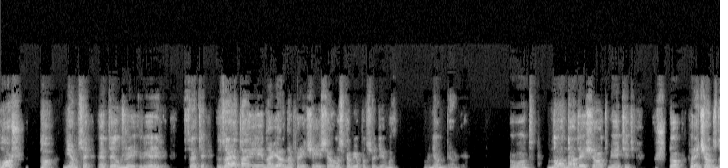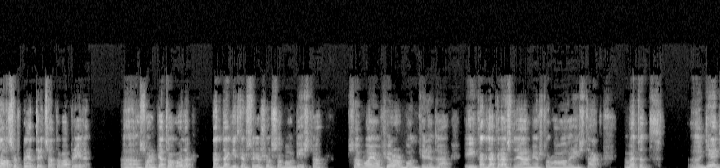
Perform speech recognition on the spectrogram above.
ложь, но немцы этой лжи верили. Кстати, за это и, наверное, Фричи и сел на скамью подсудимых в Нюрнберге. Вот. Но надо еще отметить, что Фричи он сдался в плен 30 апреля 1945 э, года, когда Гитлер совершил самоубийство – в своем фюрер-бункере, да, и когда Красная Армия штурмовала Рейхстаг, в этот э, день,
